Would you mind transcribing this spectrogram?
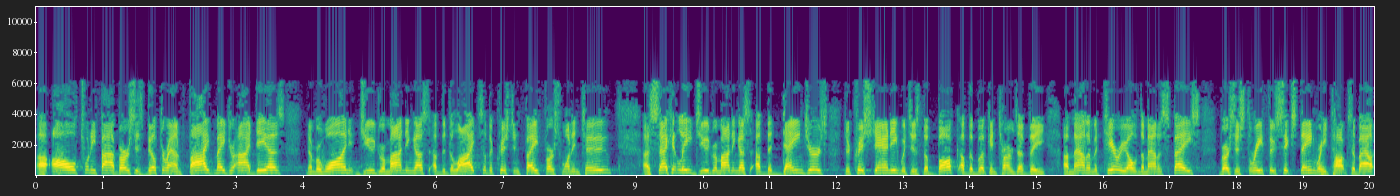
Uh, all 25 verses built around five major ideas. Number one, Jude reminding us of the delights of the Christian faith, verse 1 and 2. Uh, secondly, Jude reminding us of the dangers to Christianity, which is the bulk of the book in terms of the amount of material, the amount of space, verses 3 through 16, where he talks about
